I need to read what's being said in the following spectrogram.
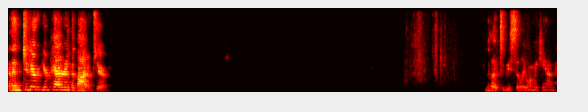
And then do your pattern at the bottom too. We like to be silly when we can.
